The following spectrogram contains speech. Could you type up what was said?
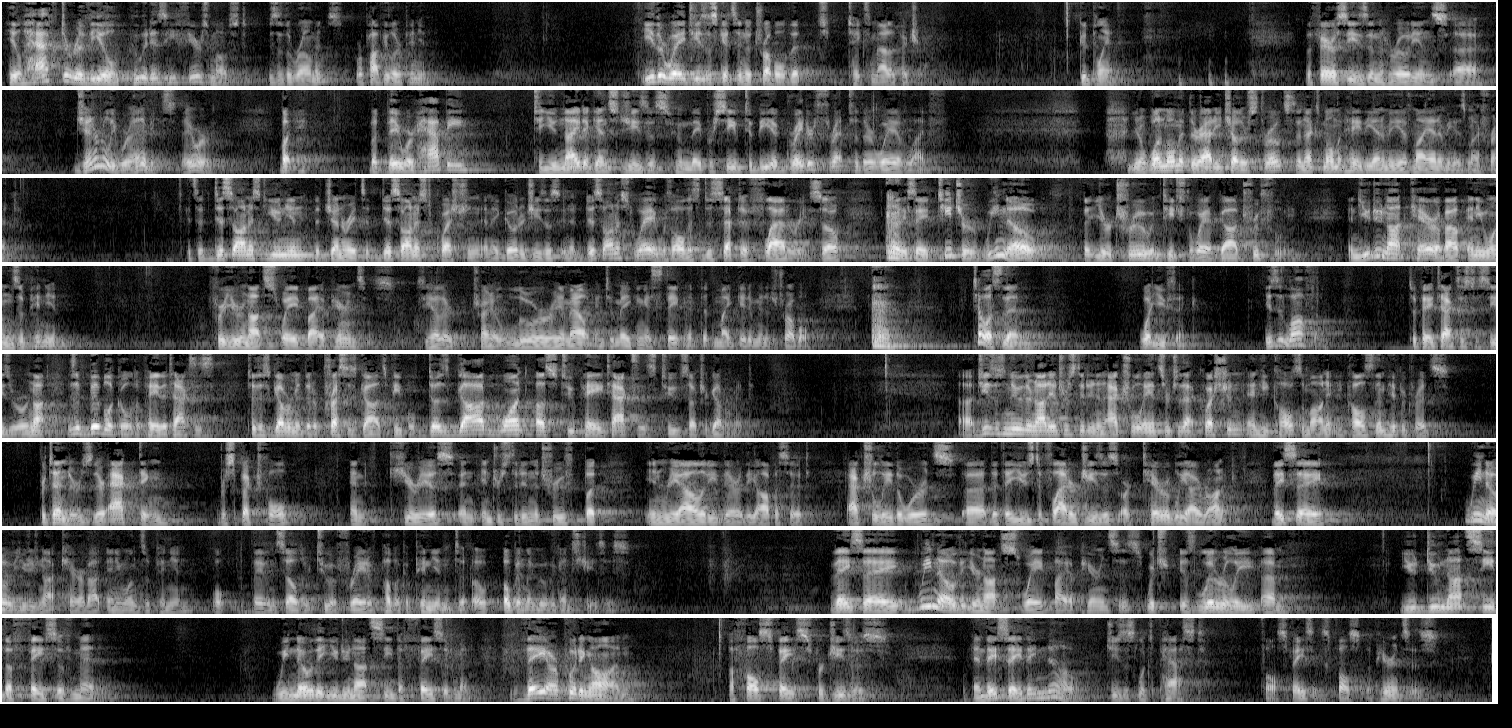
He'll have to reveal who it is he fears most. Is it the Romans or popular opinion? Either way, Jesus gets into trouble that takes him out of the picture. Good plan. the Pharisees and the Herodians uh, generally were enemies. They were, but, but they were happy to unite against Jesus, whom they perceived to be a greater threat to their way of life you know, one moment they're at each other's throats, the next moment, hey, the enemy of my enemy is my friend. It's a dishonest union that generates a dishonest question, and they go to Jesus in a dishonest way with all this deceptive flattery. So they say, Teacher, we know that you're true and teach the way of God truthfully, and you do not care about anyone's opinion, for you're not swayed by appearances. See how they're trying to lure him out into making a statement that might get him into trouble. Tell us then, what you think. Is it lawful to pay taxes to Caesar or not? Is it biblical to pay the taxes to this government that oppresses God's people? Does God want us to pay taxes to such a government? Uh, Jesus knew they're not interested in an actual answer to that question, and he calls them on it. He calls them hypocrites, pretenders. They're acting respectful and curious and interested in the truth, but in reality, they're the opposite. Actually, the words uh, that they use to flatter Jesus are terribly ironic. They say, We know you do not care about anyone's opinion. Well, they themselves are too afraid of public opinion to openly move against Jesus. They say, We know that you're not swayed by appearances, which is literally, um, you do not see the face of men. We know that you do not see the face of men. They are putting on a false face for Jesus, and they say they know Jesus looks past false faces, false appearances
